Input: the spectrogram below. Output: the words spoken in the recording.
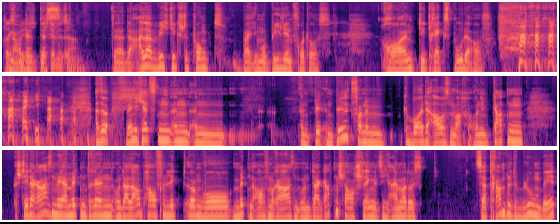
Das Genau, will ich das- damit sagen. der, der allerwichtigste Punkt bei Immobilienfotos. Räumt die Drecksbude auf. Also, wenn ich jetzt ein, ein, ein, ein Bild von einem Gebäude außen mache und im Garten steht der Rasenmäher mittendrin und der Laubhaufen liegt irgendwo mitten auf dem Rasen und der Gartenschlauch schlängelt sich einmal durchs zertrampelte Blumenbeet,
